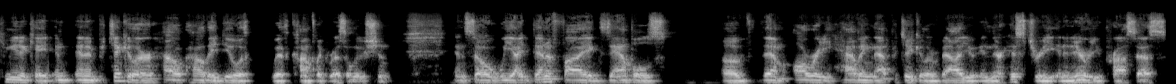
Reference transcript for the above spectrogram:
communicate, and, and in particular, how, how they deal with, with conflict resolution. And so we identify examples of them already having that particular value in their history in an interview process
